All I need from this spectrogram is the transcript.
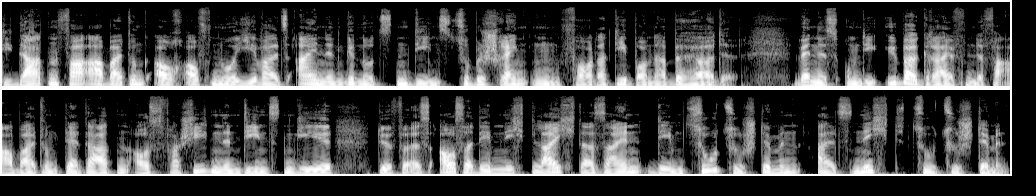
die Datenverarbeitung auch auf nur jeweils einen genutzten Dienst zu beschränken, fordert die Bonner Behörde. Wenn es um die übergreifende Verarbeitung der Daten aus verschiedenen Diensten gehe, dürfe es außerdem nicht leichter sein, dem zuzustimmen, als nicht zuzustimmen.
